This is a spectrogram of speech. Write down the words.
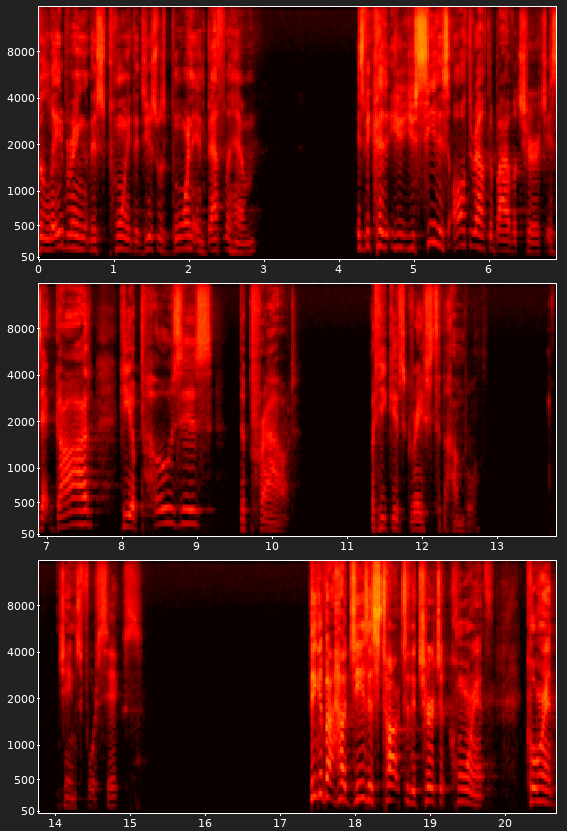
belaboring this point that Jesus was born in Bethlehem? Is because you, you see this all throughout the Bible church is that God, He opposes the proud, but He gives grace to the humble. James 4 6. Think about how Jesus talked to the church of Corinth. Corinth,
